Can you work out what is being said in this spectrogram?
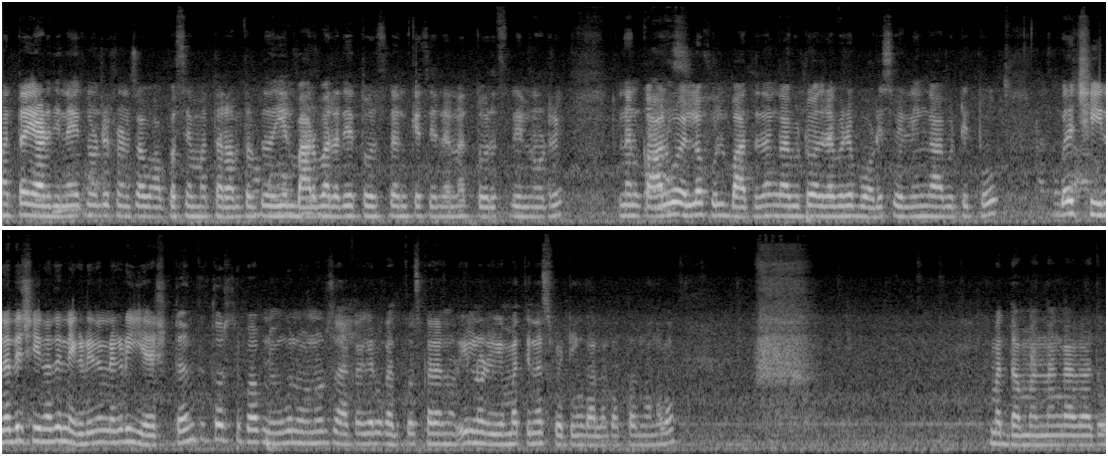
ಮತ್ತು ಎರಡು ದಿನ ಆಯ್ತು ನೋಡ್ರಿ ಫ್ರೆಂಡ್ಸ್ ವಾಪಸ್ಸೆ ಮತ್ತು ಆರಾಮ್ ತರ್ತದೆ ಏನು ಬಾರ್ ಬಾರ್ ಅದೇ ತೋರಿಸ್ದೆ ಅಂತ ಕೇಸಿನ ತೋರಿಸ್ಲಿಲ್ಲ ನೋಡ್ರಿ. ನನ್ನ ಕಾಲು ಎಲ್ಲ ಫುಲ್ ಬಾತದಂಗೆ ಆಗ್ಬಿಟ್ಟು, ಅದರ ಬೇರೆ ಬಾಡಿ ಸ್ವೆಲ್ಲಿಂಗ್ ಆಗ್ಬಿಟ್ಟಿತ್ತು. ಬರೀ ಚೀನದೇ ಚೀನದೇ ನೆಗಡಿನ ನೆಗಡಿ ಎಷ್ಟಂತ ತೋರಿಸಿ ಪಾಪ ನಿಮಗೂ ನೋಡಿ ನೋಡಿ ಸಾಕಾಗಿರ್ಬೇಕು. ಅದಕ್ಕೋಸ್ಕರ ನೋಡಿ ಇಲ್ಲಿ ನೋಡಿರಿ ಮತ್ತಿನ ಸ್ವೆಟಿಂಗ್ ಆಗತ್ತದ ನನಗೆ. ಮತ್ತು ದಮ್ ಅಂದಂಗೆ ಆಗೋದು.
